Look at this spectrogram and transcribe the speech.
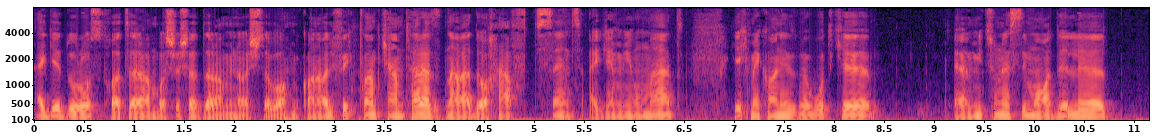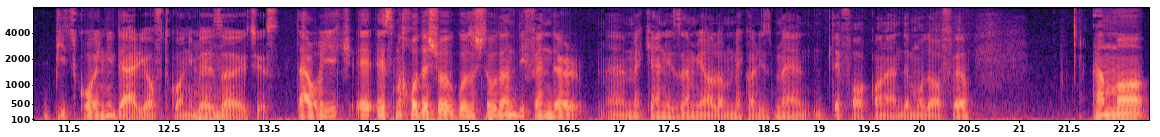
اگه درست خاطرم باشه شاید دارم اینو اشتباه می‌کنم. ولی فکر می‌کنم کمتر از 97 سنت اگه میومد یک مکانیزم بود که می‌تونستی معادل بیت کوینی دریافت کنی به ازای چیز. در واقع یک اسم خودش رو گذاشته بودن دیفندر مکانیزم یا حالا مکانیزم دفاع کننده مدافع. اما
